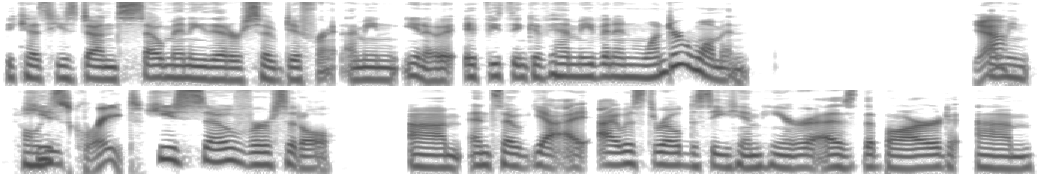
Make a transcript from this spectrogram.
because he's done so many that are so different. I mean, you know, if you think of him even in Wonder Woman, Yeah. I mean, oh, he's- he's great. he's so versatile. Um, and so, yeah, I, I was thrilled to see him here as the bard. Um,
